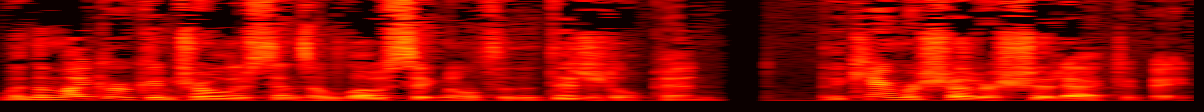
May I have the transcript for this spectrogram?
When the microcontroller sends a low signal to the digital pin, the camera shutter should activate.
